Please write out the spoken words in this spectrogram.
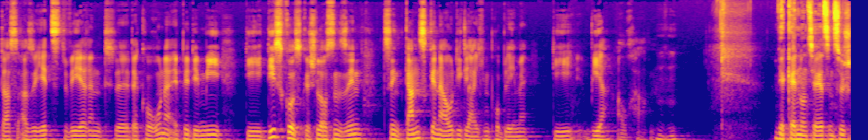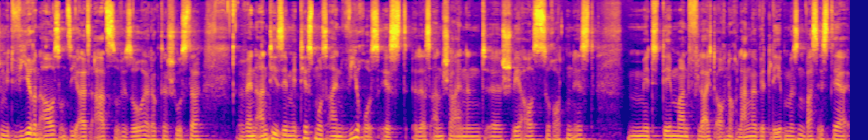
dass also jetzt während äh, der Corona-Epidemie die Diskos geschlossen sind, sind ganz genau die gleichen Probleme, die wir auch haben. Mhm. Wir kennen uns ja jetzt inzwischen mit Viren aus und Sie als Arzt sowieso, Herr Dr. Schuster. Wenn Antisemitismus ein Virus ist, das anscheinend äh, schwer auszurotten ist, mit dem man vielleicht auch noch lange wird leben müssen, was ist der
